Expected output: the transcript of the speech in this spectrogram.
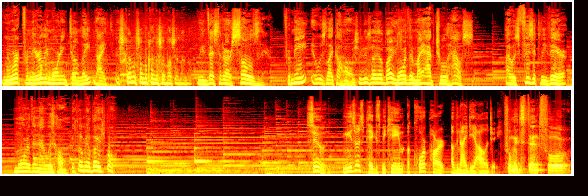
We worked from the early morning till late night. We invested our souls there. For me, it was like a home, more than my actual house. I was physically there more than I was home. Soon, Mizra's pigs became a core part of an ideology. For me, it stands for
